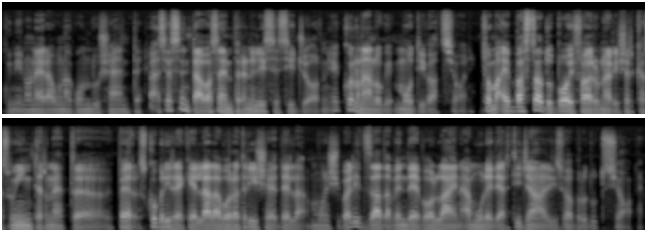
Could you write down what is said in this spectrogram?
quindi non era una conducente, ma si assentava sempre negli stessi giorni e con analoghe motivazioni. Insomma, è bastato poi fare una ricerca su internet eh, per scoprire che la lavoratrice della municipalizzata vendeva online amuleti artigianali di sua produzione.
